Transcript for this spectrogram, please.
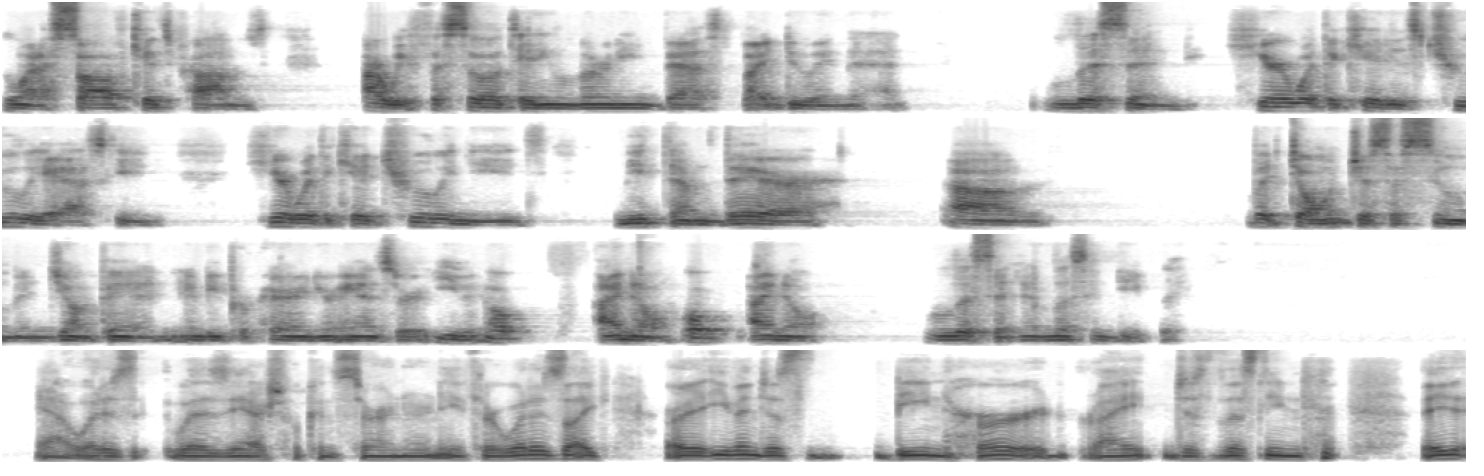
We want to solve kids' problems. Are we facilitating learning best by doing that? Listen, hear what the kid is truly asking, hear what the kid truly needs, meet them there, um, but don't just assume and jump in and be preparing your answer. Even oh, I know, oh, I know. Listen and listen deeply yeah what is what is the actual concern underneath or what is like or even just being heard right? Just listening they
